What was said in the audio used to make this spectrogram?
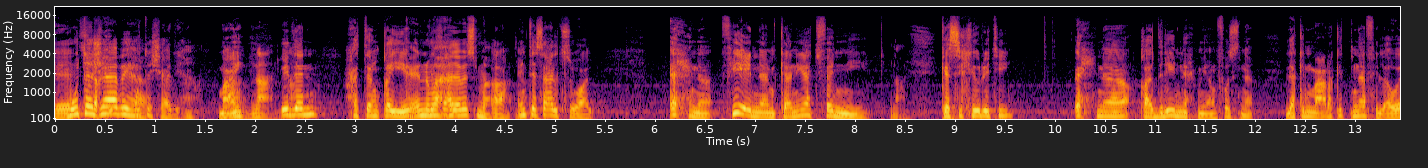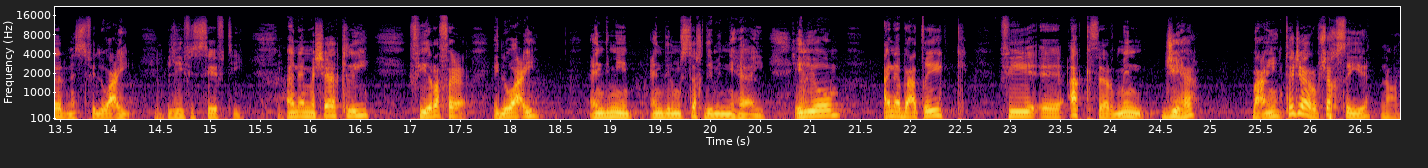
آه، متشابهة. متشابهة معي نعم. اذا حتى نقيم كأنه ما حدا بيسمع. آه أنت سألت سؤال إحنا في عندنا إمكانيات فنية. نعم. ك security إحنا قادرين نحمي أنفسنا لكن معركتنا في ال awareness في الوعي اللي في ال safety. أنا مشاكلي في رفع الوعي عند مين؟ عند المستخدم النهائي. اليوم أنا بعطيك في آه، أكثر من جهة معي تجارب شخصية. نعم.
